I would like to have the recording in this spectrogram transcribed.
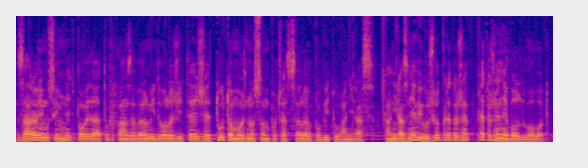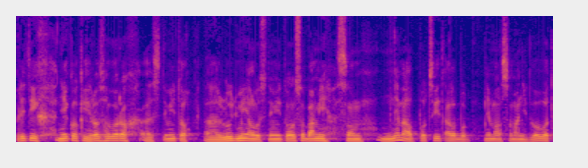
zároveň musím hneď povedať, a to pokladám za veľmi dôležité, že túto možnosť som počas celého pobytu ani raz, ani raz nevyužil, pretože, pretože nebol dôvod. Pri tých niekoľkých rozhovoroch s týmito ľuďmi alebo s týmito osobami som nemal pocit, alebo nemal som ani dôvod,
